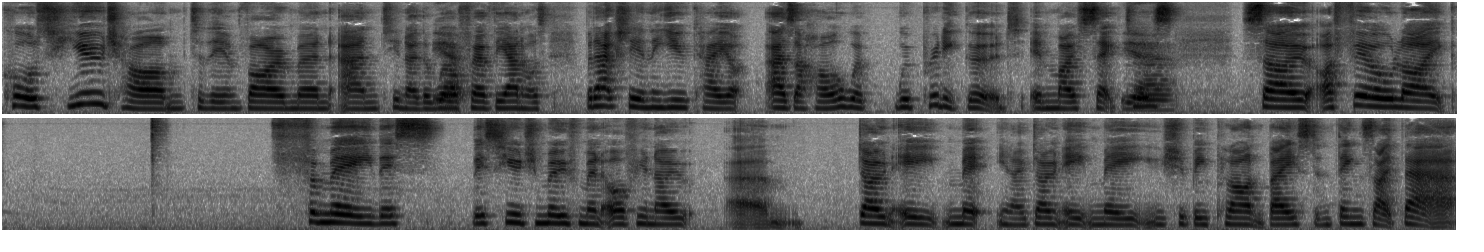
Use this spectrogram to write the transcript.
cause huge harm to the environment and you know the Yeah. welfare of the animals but actually in the UK as a whole we're we're pretty good in most sectors Yeah. so I feel like for me this this huge movement of you know um, don't eat meat you know don't eat meat you should be plant based and things like that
